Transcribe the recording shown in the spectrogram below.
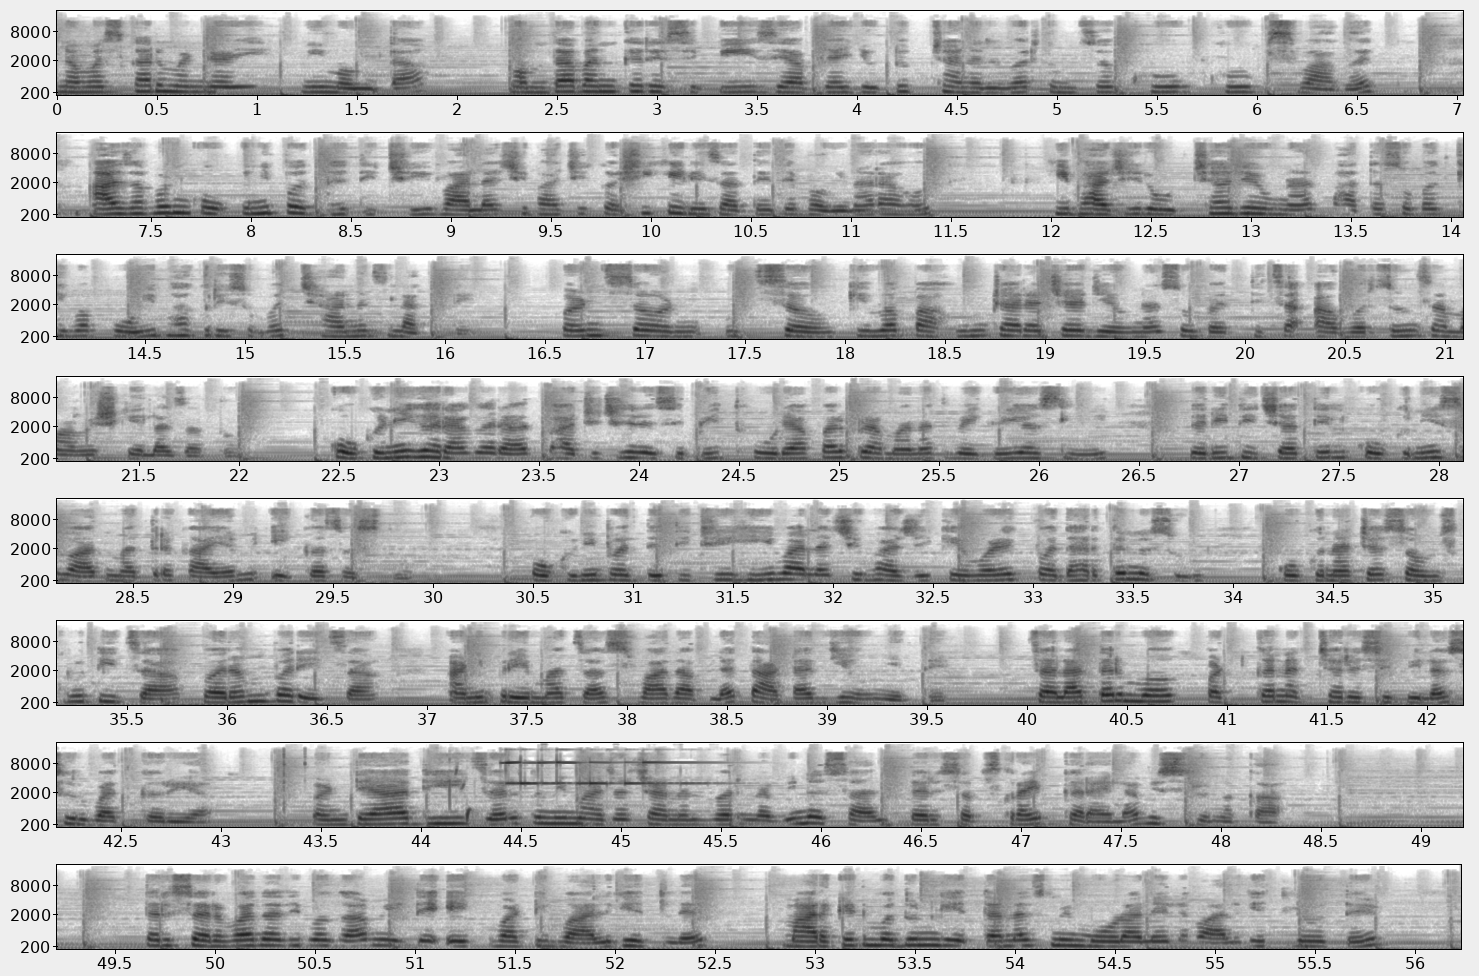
नमस्कार मंडळी मी ममता. ममता बांदकर रेसिपीज या आपल्या यूट्यूब चॅनलवर तुमचं खूप खूप स्वागत. आज आपण कोकणी पद्धतीची वालाची भाजी कशी केली जाते ते बघणार आहोत. ही भाजी रोजच्या जेवणात भातासोबत किंवा पोळी भाकरीसोबत छानच लागते. पण सण उत्सव किंवा पाहुणचाराच्या जेवणासोबत तिचा आवर्जून समावेश केला जातो. कोकणी घराघरात भाजीची रेसिपी थोड्याफार प्रमाणात वेगळी असली तरी तिच्यातील कोकणी स्वाद मात्र कायम एकच असतो. कोकणी पद्धतीची ही वालाची भाजी केवळ एक पदार्थ नसून कोकणाच्या संस्कृतीचा परंपरेचा आणि प्रेमाचा स्वाद आपल्या ताटात घेऊन येते. चला तर मग पटकन आजच्या रेसिपीला सुरुवात करूया. पण त्याआधी जर तुम्ही माझ्या चॅनलवर नवीन असाल तर सबस्क्राईब करायला विसरू नका. तर सर्वात आधी बघा मी इथे एक वाटी वाल घेतले मार्केटमधून घेतानाच मी मोड आलेले वाल घेतले होते.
